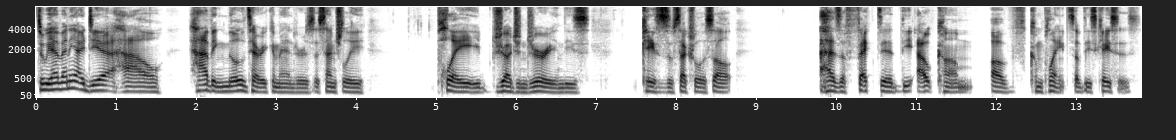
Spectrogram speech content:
Do we have any idea how having military commanders essentially play judge and jury in these cases of sexual assault has affected the outcome of complaints of these cases?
